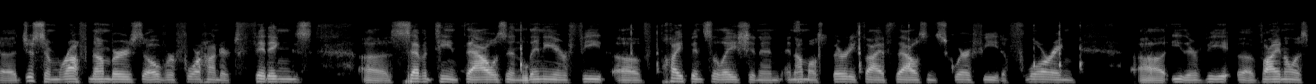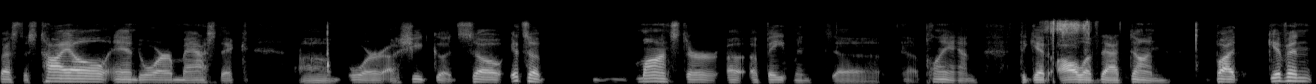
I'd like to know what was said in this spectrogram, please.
uh, just some rough numbers over 400 fittings, uh, 17,000 linear feet of pipe insulation, and, and almost 35,000 square feet of flooring, uh, either v, uh, vinyl asbestos tile and or mastic um, or uh, sheet goods. So it's a monster uh, abatement uh, uh, plan to get all of that done. But given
